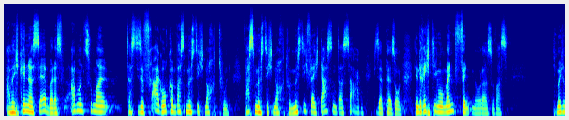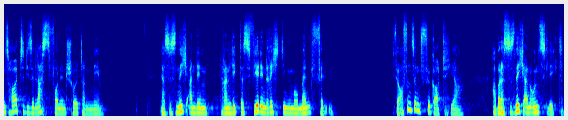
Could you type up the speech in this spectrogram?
Aber ich kenne das selber, dass ab und zu mal, dass diese Frage hochkommt, was müsste ich noch tun? Was müsste ich noch tun? Müsste ich vielleicht das und das sagen, dieser Person? Den richtigen Moment finden oder sowas? Ich möchte uns heute diese Last von den Schultern nehmen dass es nicht an den, daran liegt, dass wir den richtigen Moment finden. Dass wir offen sind für Gott, ja. Aber dass es nicht an uns liegt,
